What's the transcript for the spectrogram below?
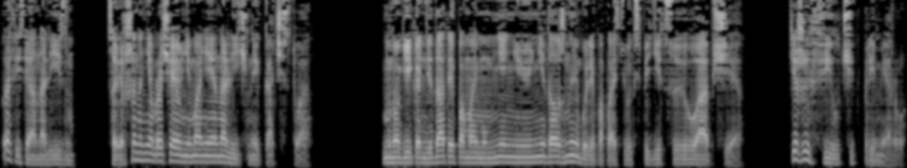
профессионализм, совершенно не обращая внимания на личные качества. Многие кандидаты, по моему мнению, не должны были попасть в экспедицию вообще. Те же Филчи, к примеру.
